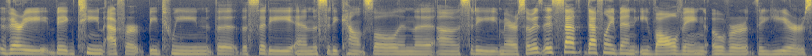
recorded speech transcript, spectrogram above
very big team effort between the, the city and the city council and the uh, city mayor. So it's, it's def- definitely been evolving over the years.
